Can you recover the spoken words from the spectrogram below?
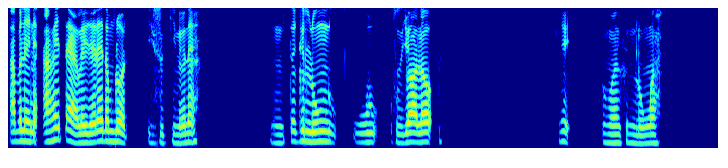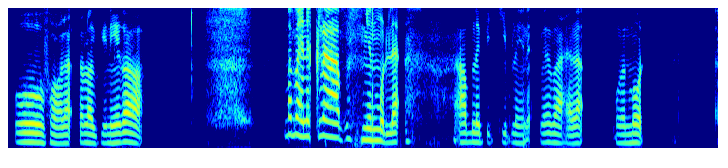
เอาไปเลยเนี่ย เอาให้แตกเลยจะได้ตำรวจอีกสกินด้วยเนี่ยอืมถ้าขึ้นลุงสุดยอดแล้ว ไมขึ้นลุงวะโอ้พอละสำหรับคลิปนี้ก็บ๊ายบายนะครับเงินหมดแล้วอัพเลยปิดคลิปเลยเนี่ยบ๊ายบายละเงินหมดเ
